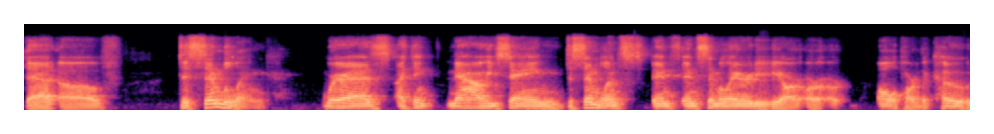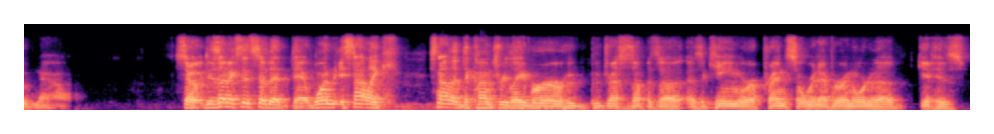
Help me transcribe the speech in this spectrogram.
that of dissembling. Whereas I think now he's saying dissemblance and, and similarity are, are, are all a part of the code now. So does that make sense? So that that one, it's not like it's not like the country laborer who, who dresses up as a as a king or a prince or whatever in order to get his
